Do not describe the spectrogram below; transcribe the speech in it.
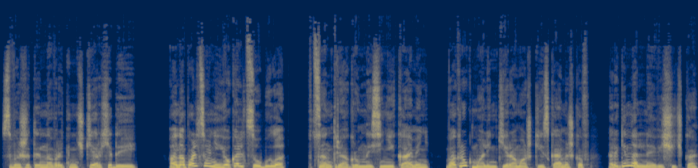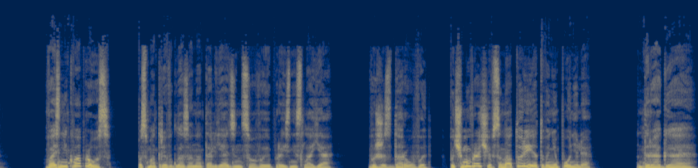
с вышитой на воротничке орхидеей. А на пальце у нее кольцо было. В центре огромный синий камень, вокруг маленькие ромашки из камешков, оригинальная вещичка. Возник вопрос. Посмотрев в глаза Натальи Одинцовой, произнесла я. «Вы же здоровы. Почему врачи в санатории этого не поняли?» «Дорогая»,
